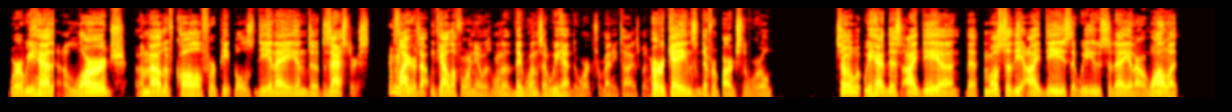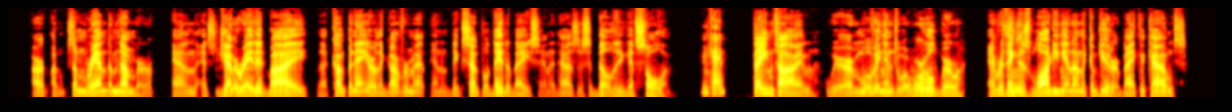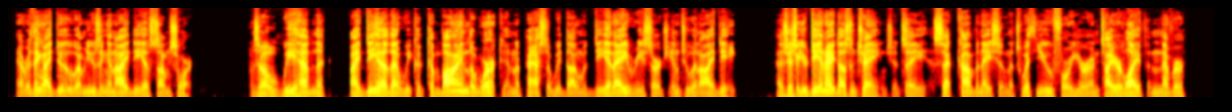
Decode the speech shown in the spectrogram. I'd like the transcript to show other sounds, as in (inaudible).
where we had a large amount of call for people's DNA into disasters. Mm-hmm. Fires out in California was one of the big ones that we had to work for many times, but hurricanes in different parts of the world. So we had this idea that most of the IDs that we use today in our wallet are some random number and it's generated by the company or the government in a big central database and it has this ability to get stolen. Okay. Same time, we are moving into a world where everything is logging in on the computer, bank accounts, everything I do, I'm using an ID of some sort. So we had the idea that we could combine the work in the past that we'd done with DNA research into an ID. As just your DNA doesn't change. It's a set combination that's with you for your entire life and never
